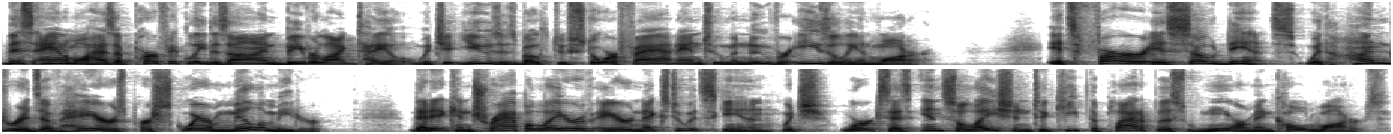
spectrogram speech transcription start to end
This animal has a perfectly designed beaver-like tail, which it uses both to store fat and to maneuver easily in water. Its fur is so dense, with hundreds of hairs per square millimeter, that it can trap a layer of air next to its skin, which works as insulation to keep the platypus warm in cold waters.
